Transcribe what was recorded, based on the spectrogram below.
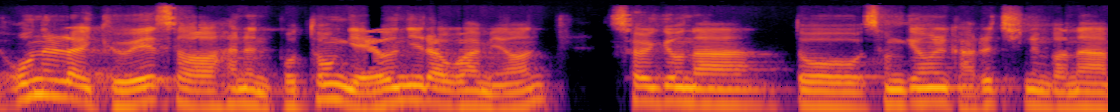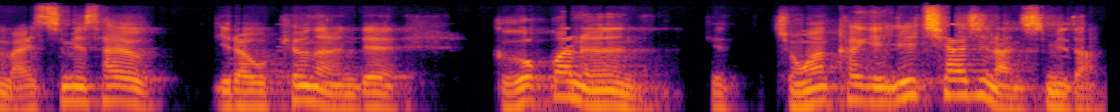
오늘날 교회에서 하는 보통 예언이라고 하면 설교나 또 성경을 가르치는 거나 말씀의 사역이라고 표현하는데 그것과는 정확하게 일치하진 않습니다.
